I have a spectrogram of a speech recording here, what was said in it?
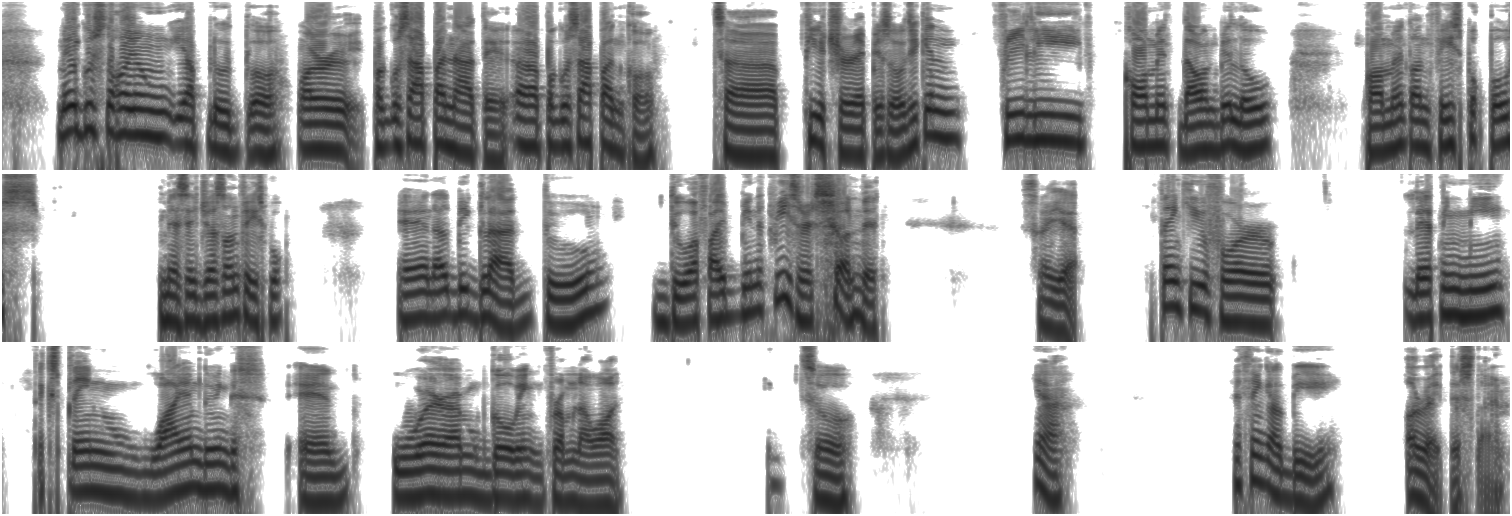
may gusto kayong i-upload ko or pag-usapan natin, uh, pag-usapan ko sa future episodes, you can freely comment down below, comment on Facebook posts, message us on Facebook, and I'll be glad to do a five minute research on it. So yeah, thank you for letting me explain why I'm doing this and where I'm going from now on. So yeah, I think I'll be alright this time.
